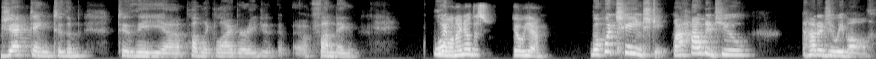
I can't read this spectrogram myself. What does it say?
objecting to the to the uh, public library uh, funding. What, well, and I know this. Oh yeah, well, what changed you? How did you how did you evolve?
